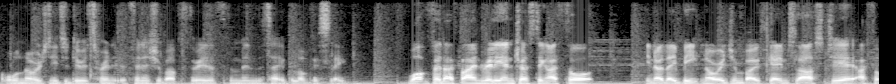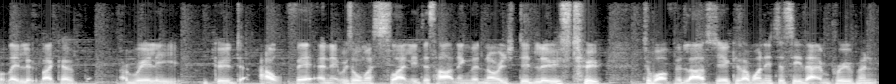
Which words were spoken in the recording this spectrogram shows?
All Norwich need to do is finish above three of them in the table, obviously. Watford, I find really interesting. I thought you know, they beat Norwich in both games last year. I thought they looked like a, a really good outfit, and it was almost slightly disheartening that Norwich did lose to, to Watford last year because I wanted to see that improvement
